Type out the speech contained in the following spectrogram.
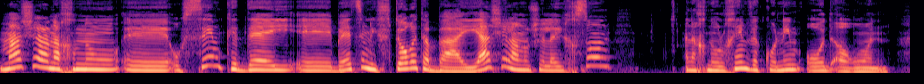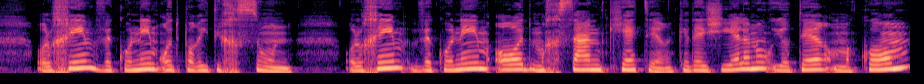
מה שאנחנו אה, עושים כדי אה, בעצם לפתור את הבעיה שלנו של האחסון, אנחנו הולכים וקונים עוד ארון. הולכים וקונים עוד פריט אחסון. הולכים וקונים עוד מחסן כתר, כדי שיהיה לנו יותר מקום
